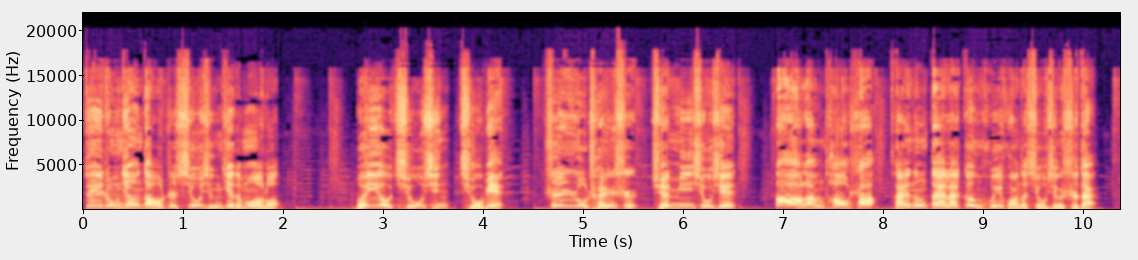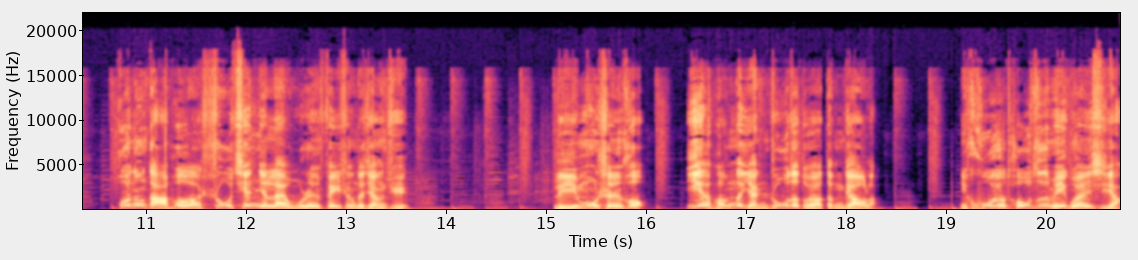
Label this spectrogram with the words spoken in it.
最终将导致修行界的没落。唯有求新求变，深入尘世，全民修仙，大浪淘沙，才能带来更辉煌的修行时代，或能打破数千年来无人飞升的僵局。李牧身后，叶鹏的眼珠子都要瞪掉了。你忽悠投资没关系呀，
